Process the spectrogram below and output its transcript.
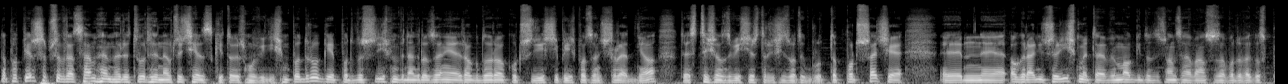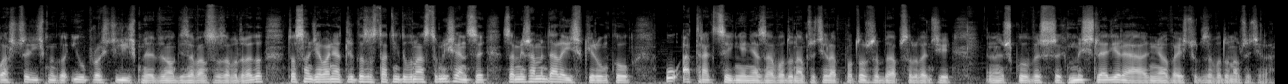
No po pierwsze przywracamy emerytury nauczycielskie, to już mówiliśmy. Po drugie podwyższyliśmy wynagrodzenie rok do roku 35% średnio, to jest 1240 zł brutto. Po trzecie e, ograniczyliśmy te wymogi dotyczące awansu zawodowego, spłaszczyliśmy go i uprościliśmy wymogi z awansu zawodowego. To są działania tylko z ostatnich 12 miesięcy. Zamierzamy dalej iść w kierunku uatrakcyjnienia zawodu nauczyciela po to, żeby absolwenci e, szkół wyższych myśleli realnie o wejściu do zawodu nauczyciela.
